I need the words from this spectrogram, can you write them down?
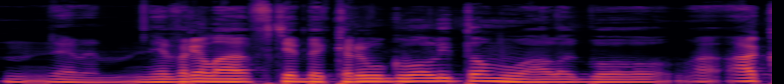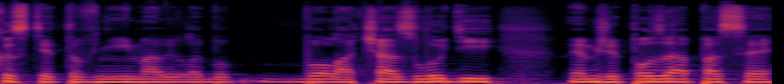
Neviem, nevrela v tebe krv kvôli tomu, alebo ako ste to vnímali, lebo bola čas ľudí, viem, že po zápase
